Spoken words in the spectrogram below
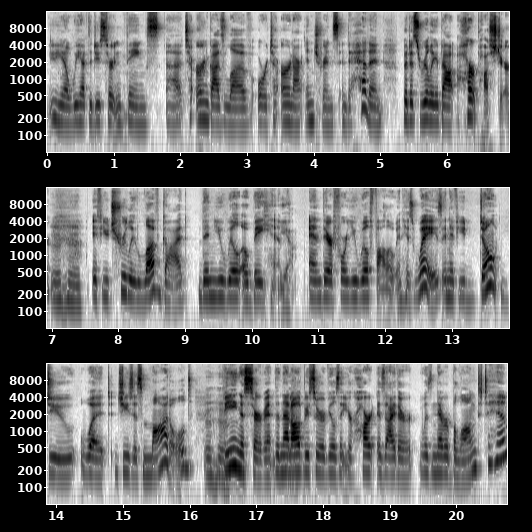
you know we have to do certain things uh, to earn God's love or to earn our entrance into heaven, but it's really about heart posture. Mm-hmm. If you truly love God, then you will obey Him Yeah. and therefore you will follow in his ways. And if you don't do what Jesus modeled, Mm-hmm. being a servant, then that obviously reveals that your heart is either was never belonged to him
